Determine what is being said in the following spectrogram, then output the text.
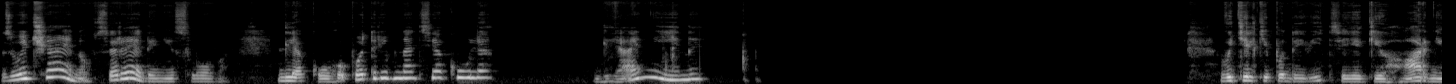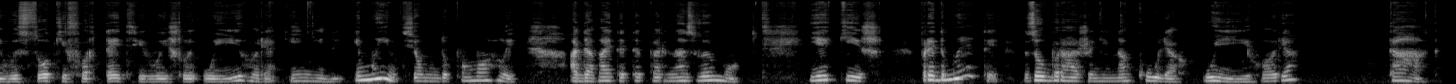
Звичайно, всередині слова. Для кого потрібна ця куля? Для Ніни. Ви тільки подивіться, які гарні високі фортеці вийшли у Ігоря і Ніни, і ми їм цьому допомогли. А давайте тепер назвемо, які ж предмети зображені на кулях у Ігоря. Так,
